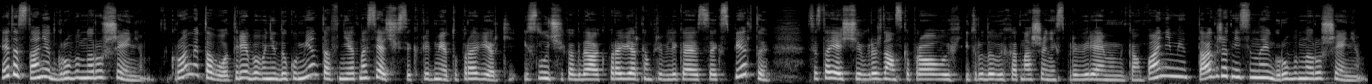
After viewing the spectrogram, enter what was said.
Это станет грубым нарушением. Кроме того, требования документов, не относящихся к предмету проверки, и случаи, когда к проверкам привлекаются эксперты, состоящие в гражданско-правовых и трудовых отношениях с проверяемыми компаниями, также отнесены грубым нарушениям.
